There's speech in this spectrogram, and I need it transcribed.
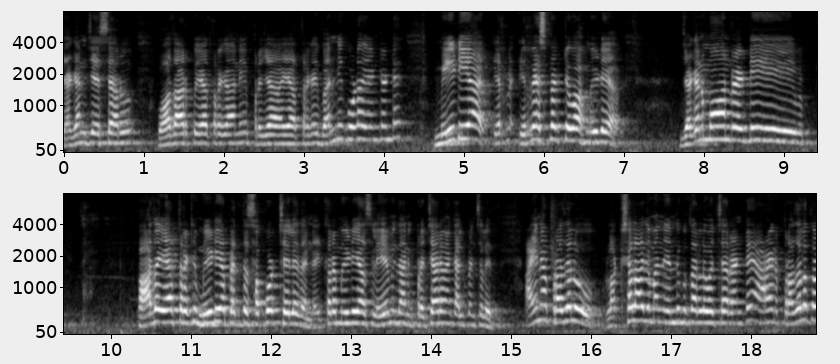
జగన్ చేశారు. ఓదార్పు యాత్ర కానీ ప్రజాయాత్ర కానీ ఇవన్నీ కూడా ఏంటంటే media ir irrespective of media Jaganmohan Reddy పాదయాత్రకి మీడియా పెద్ద సపోర్ట్ చేయలేదండి. ఇతర మీడియా అసలు ఏమి దానికి ప్రచారమే కల్పించలేదు. అయినా ప్రజలు లక్షలాది మంది ఎందుకు తరలి వచ్చారంటే ఆయన ప్రజలతో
